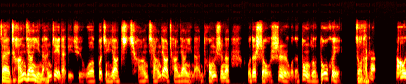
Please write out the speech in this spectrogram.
在长江以南这一带地区，我不仅要强强调长江以南，同时呢，我的手势、我的动作都会走到这儿，然后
